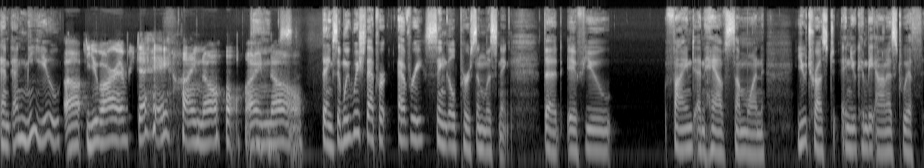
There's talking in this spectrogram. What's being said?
And, and me, you. Uh, you are every day. I know. I Thanks. know. Thanks. And we wish that for every single person listening that if you find and have someone you trust and you can be honest with.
